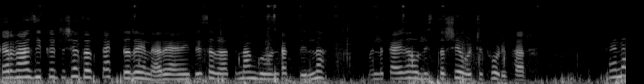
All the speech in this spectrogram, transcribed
कारण आज इकडच्या शेतात ट्रॅक्टर येणार आहे आणि ते सगळं आता नांगरून टाकतील ना. म्हणलं काय घावलीस तर शेवटची थोडीफार. है ना?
